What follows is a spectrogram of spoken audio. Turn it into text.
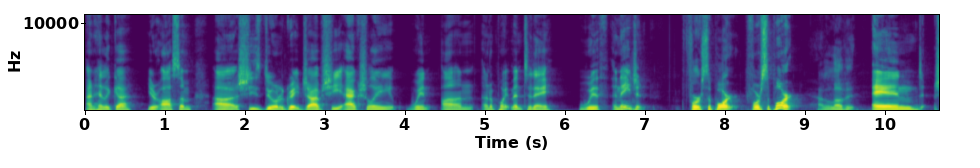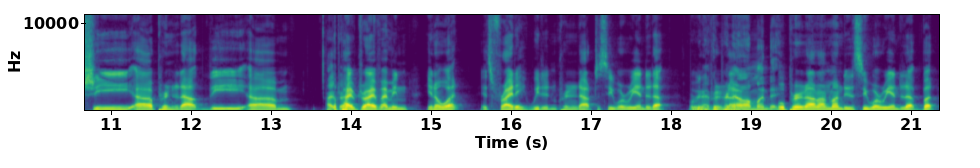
Angelica, you're awesome. Uh, she's doing a great job. She actually went on an appointment today with an agent For support. for support I love it. and she uh, printed out the um, Pipe the drive. Pipedrive. I mean, you know what? It's Friday. We didn't print it out to see where we ended up. We're We gonna have to print it out on Monday. We'll print it out on Monday to see where we ended up. But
